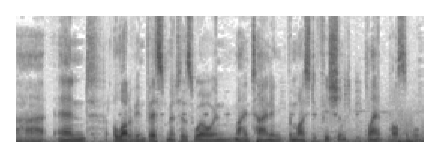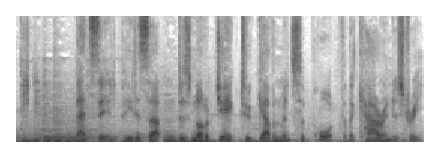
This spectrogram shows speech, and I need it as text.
uh, and a lot of investment as well in maintaining the most efficient plant possible. That said, Peter Sutton does not object to government support for the car industry,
